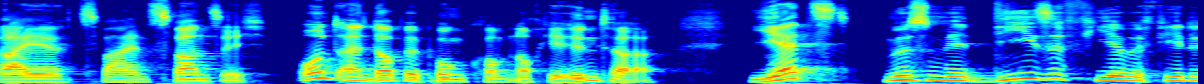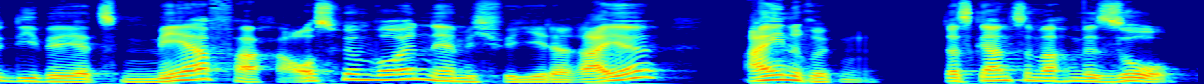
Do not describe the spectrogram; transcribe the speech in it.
Reihe 22. Und ein Doppelpunkt kommt noch hier hinter. Jetzt müssen wir diese vier Befehle, die wir jetzt mehrfach ausführen wollen, nämlich für jede Reihe, einrücken. Das Ganze machen wir so.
